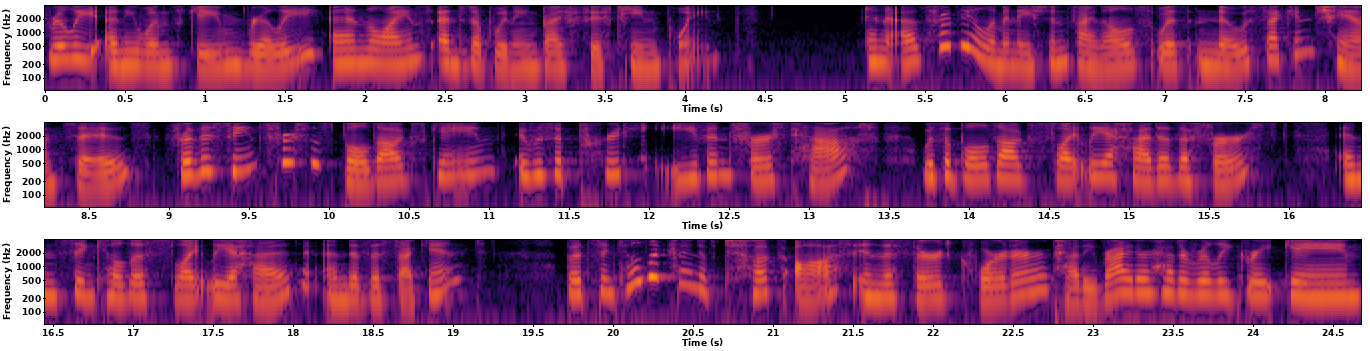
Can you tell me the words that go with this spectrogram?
really anyone's game, really. And the Lions ended up winning by 15 points. And as for the elimination finals with no second chances, for the Saints versus Bulldogs game, it was a pretty even first half, with the Bulldogs slightly ahead of the first and St. Kilda slightly ahead, end of the second. But St. Kilda kind of took off in the third quarter. Paddy Ryder had a really great game,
